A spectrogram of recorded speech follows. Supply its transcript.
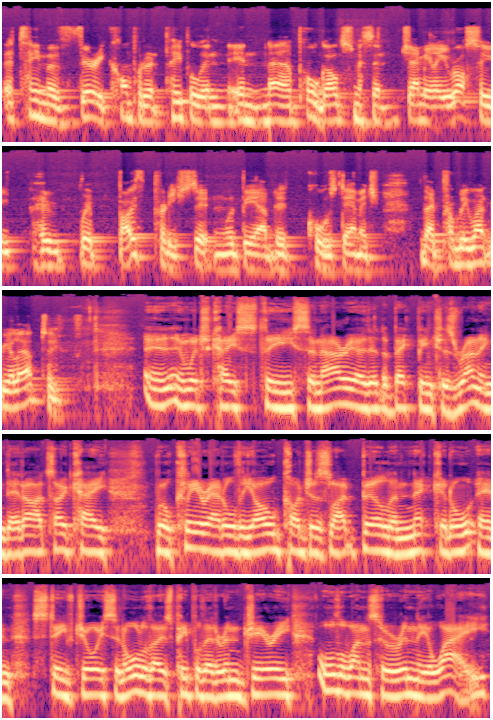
a, team of very competent people in in uh, Paul Goldsmith and Jami-Lee Ross, who who we're both pretty certain would be able to cause damage. They probably won't be allowed to in, in, which case the scenario that the backbench is running that oh it's okay we'll clear out all the old codgers like Bill and Nick and all and Steve Joyce and all of those people that are in Gerry all the ones who are in their way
